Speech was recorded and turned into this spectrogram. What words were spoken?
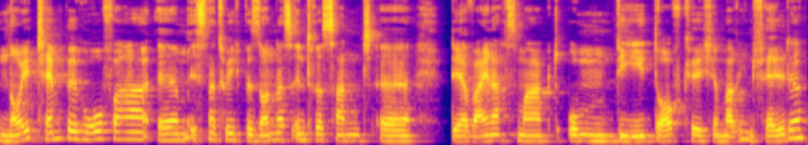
Neutempelhofer ähm, ist natürlich besonders interessant äh, der Weihnachtsmarkt um die Dorfkirche Marienfelde.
